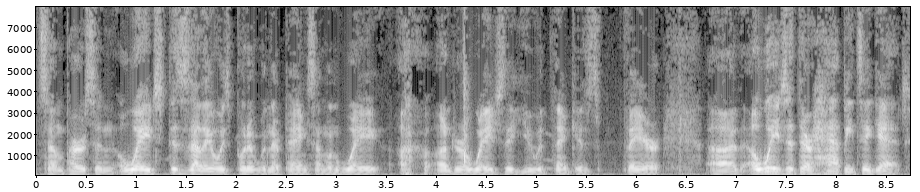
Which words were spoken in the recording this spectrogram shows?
some person a wage. This is how they always put it when they're paying someone way under a wage that you would think is fair, uh, a wage that they're happy to get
